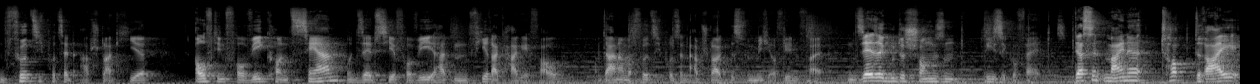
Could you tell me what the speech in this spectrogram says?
einen 40% Abschlag hier auf den VW-Konzern und selbst hier VW hat einen 4er KGV und da nochmal 40% Abschlag ist für mich auf jeden Fall ein sehr, sehr gutes Chancen-Risiko-Verhältnis. Das sind meine Top 3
